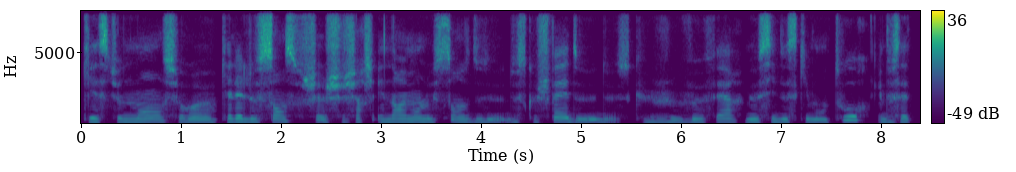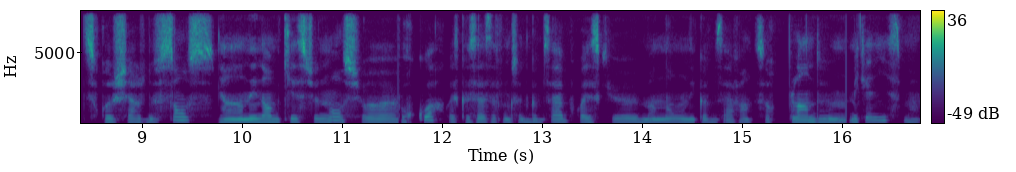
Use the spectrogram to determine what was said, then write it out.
questionnement sur euh, quel est le sens. Je, cherche énormément le sens de, ce que je fais, de, de, ce que je veux faire, mais aussi de ce qui m'entoure. Et de cette recherche de sens, il y a un énorme questionnement sur euh, pourquoi? Pourquoi est-ce que ça, ça fonctionne comme ça? Pourquoi est-ce que maintenant on est comme ça? Enfin, sur plein de mécanismes.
